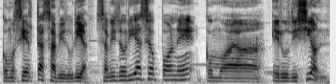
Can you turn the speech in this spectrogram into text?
como cierta sabiduría. Sabiduría se opone como a erudición.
